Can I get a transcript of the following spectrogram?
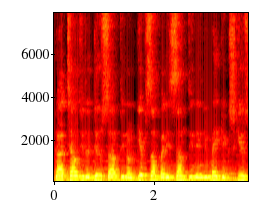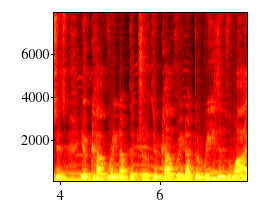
God tells you to do something or give somebody something and you make excuses, you're covering up the truth. You're covering up the reasons why,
